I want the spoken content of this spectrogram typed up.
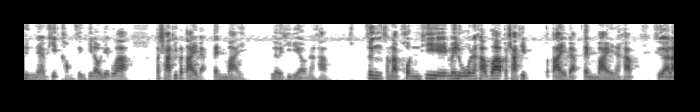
ถึงแนวคิดของสิ่งที่เราเรียกว่าประชาธิปไตยแบบเต็มใบเลยทีเดียวนะครับ ซึ่งสำหรับคนที่ไม่รู้นะครับว่าประชาธิปไตยแบบเต็มใบนะครับ คืออะไร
